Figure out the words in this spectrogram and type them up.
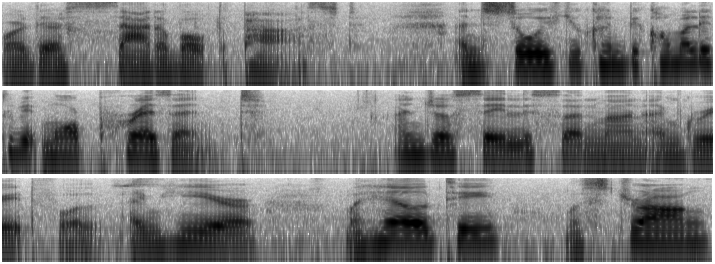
or they're sad about the past. And so if you can become a little bit more present and just say, listen, man, I'm grateful. I'm here. I'm healthy. I'm strong.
